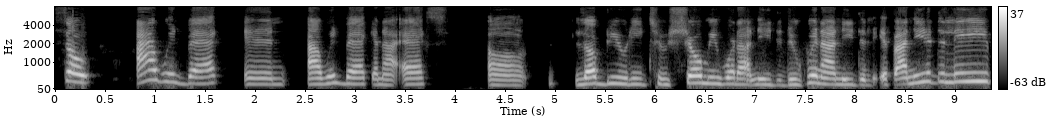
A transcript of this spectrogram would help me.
so I went back and I went back and I asked uh Love Beauty to show me what I need to do when I need to if I needed to leave,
